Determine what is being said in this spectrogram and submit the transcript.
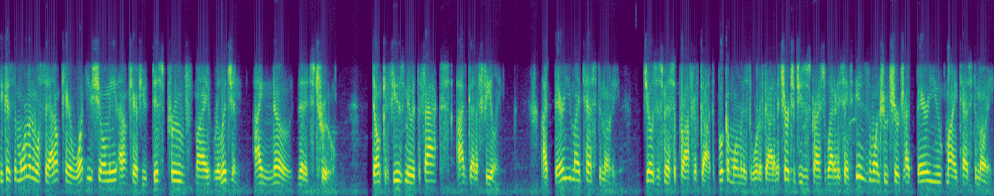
Because the Mormon will say, I don't care what you show me, I don't care if you disprove my religion. I know that it's true. Don't confuse me with the facts. I've got a feeling. I bear you my testimony. Joseph Smith is a prophet of God. The Book of Mormon is the Word of God. And the Church of Jesus Christ of Latter day Saints is the one true church. I bear you my testimony.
